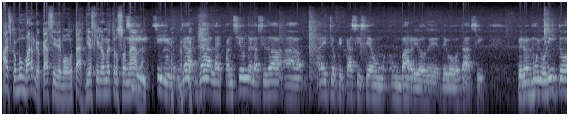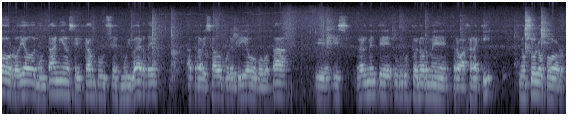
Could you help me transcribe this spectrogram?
Ah, es como un barrio casi de Bogotá, 10 kilómetros son nada. Sí, ya, la expansión de la ciudad ha, hecho que casi sea un, barrio de, Bogotá, sí. Pero es muy bonito, rodeado de montañas, el campus es muy verde, atravesado por el río Bogotá. Eh, es realmente un gusto enorme trabajar aquí no solo por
